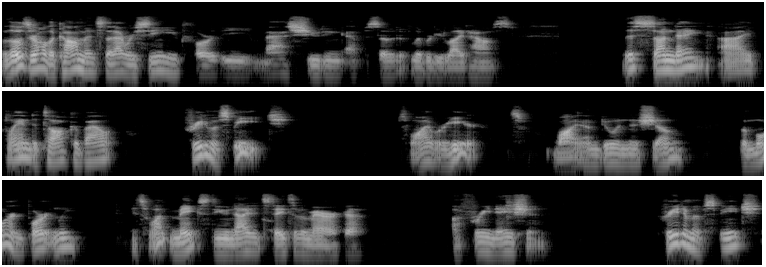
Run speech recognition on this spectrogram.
Well, those are all the comments that I received for the mass shooting episode of Liberty Lighthouse. This Sunday, I plan to talk about freedom of speech. It's why we're here. It's why I'm doing this show. But more importantly, it's what makes the United States of America a free nation. Freedom of speech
